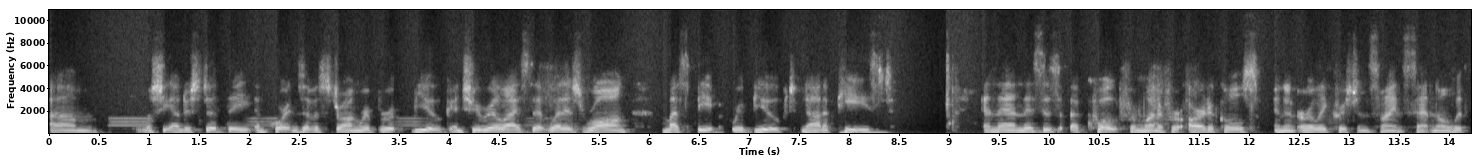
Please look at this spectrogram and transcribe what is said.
um, well, she understood the importance of a strong rebuke, and she realized that what is wrong must be rebuked, not appeased. And then this is a quote from one of her articles in an early Christian Science Sentinel, with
